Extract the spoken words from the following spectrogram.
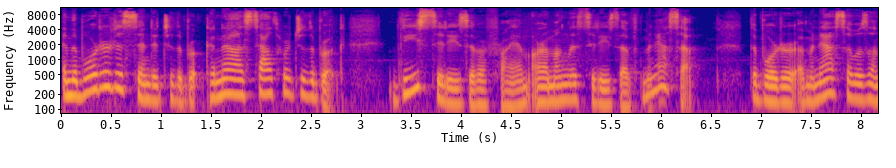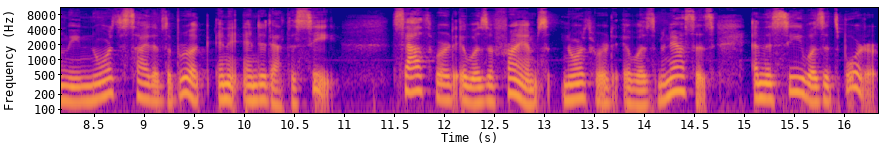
And the border descended to the brook Kanah southward to the brook. These cities of Ephraim are among the cities of Manasseh. The border of Manasseh was on the north side of the brook, and it ended at the sea. Southward it was Ephraim's, northward it was Manasseh's, and the sea was its border.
